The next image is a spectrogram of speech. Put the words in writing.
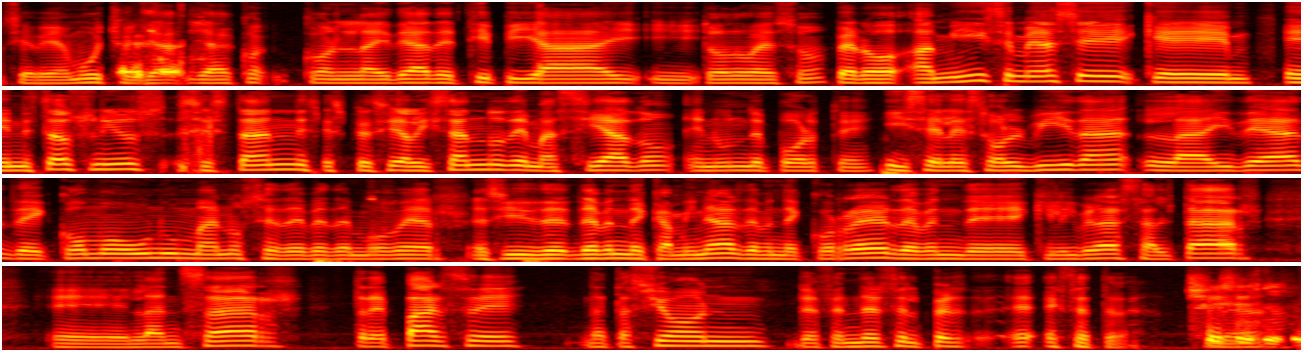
sí había mucho, ya, ya con, la idea de TPI y todo eso, pero a mí se me hace que en Estados Unidos se están especializando demasiado en un deporte y se les olvida la idea de cómo un humano se debe de mover, es decir, deben de caminar, deben de correr, deben de equilibrar, saltar, eh, lanzar, treparse, natación, defenderse, el e, etcétera. Sí, sí, sí, sí.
